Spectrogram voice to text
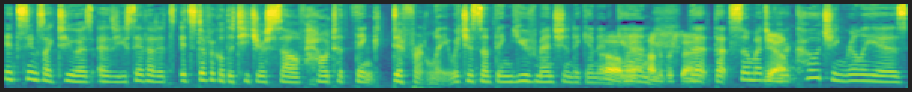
It seems like too, as as you say that, it's it's difficult to teach yourself how to think differently, which is something you've mentioned again and oh, again. Man, 100%. That that so much yeah. of your coaching really is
